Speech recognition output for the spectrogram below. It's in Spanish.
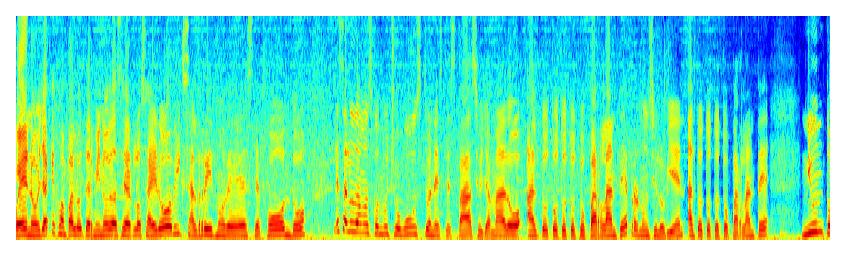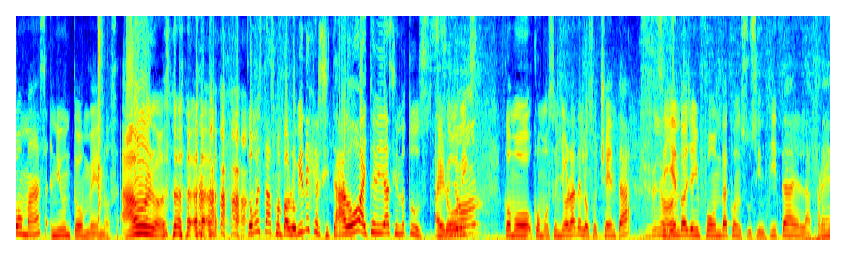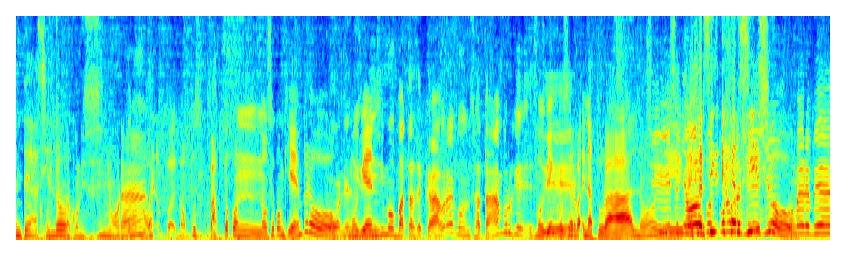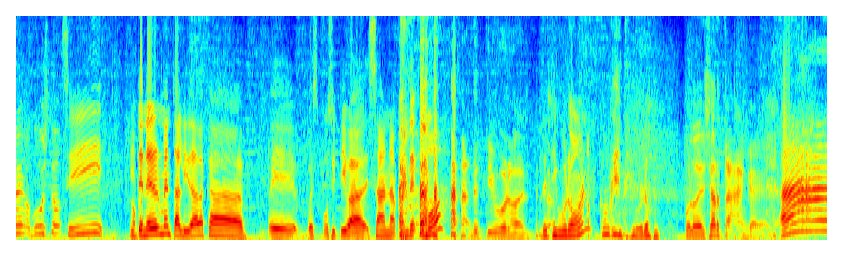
Bueno, ya que Juan Pablo terminó de hacer los aeróbics al ritmo de este fondo, le saludamos con mucho gusto en este espacio llamado Alto Totototo Parlante, pronúncielo bien, Alto Tototo Parlante. Ni un to más, ni un to menos. ¡Vámonos! ¿Cómo estás, Juan Pablo? ¿Bien ejercitado? Ahí te vi haciendo tus aeróbics como, como señora de los 80, siguiendo a Jane Fonda con su cintita en la frente, haciendo... con esa señora? Bueno, pues, no, pues pacto con no sé con quién, pero con el muy bien. patas de cabra, con Satán, porque... Muy bien este, conservado, natural, ¿no? Sí, señor, pues, ejercicio. Comer bien, a gusto. Sí, y tener mentalidad acá... Eh, pues positiva, sana. ¿Cómo? de tiburón. ¿De tiburón? ¿Cómo que de tiburón? Por lo del Shartanga. Ah,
